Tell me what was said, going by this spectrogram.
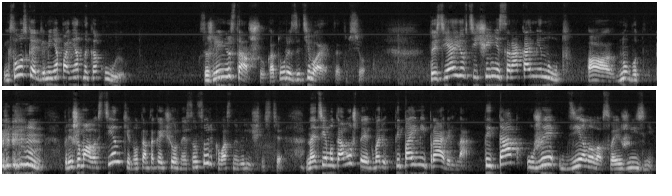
И, к слову сказать, для меня понятно, какую. К сожалению, старшую, которая затевает это все. То есть я ее в течение 40 минут, а, ну вот, прижимала к стенке, но там такая черная сенсорика в основе личности, на тему того, что я говорю, ты пойми правильно, ты так уже делала в своей жизни,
